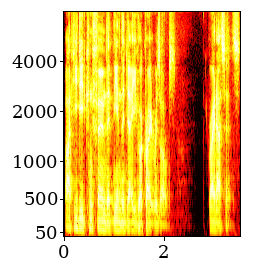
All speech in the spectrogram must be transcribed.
But he did confirm that at the end of the day, you got great results, great assets.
